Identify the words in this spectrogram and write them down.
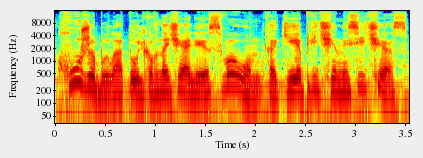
Хуже было только в начале СВО. Какие причины сейчас?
